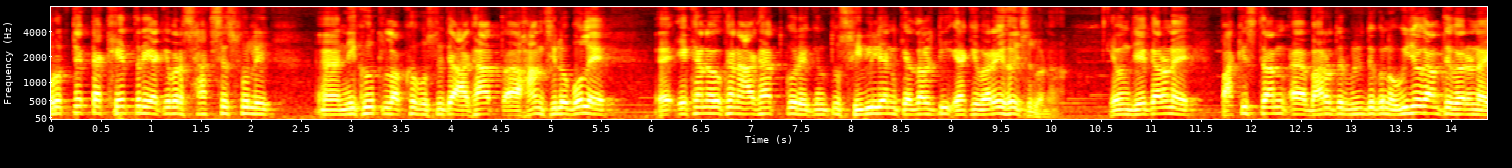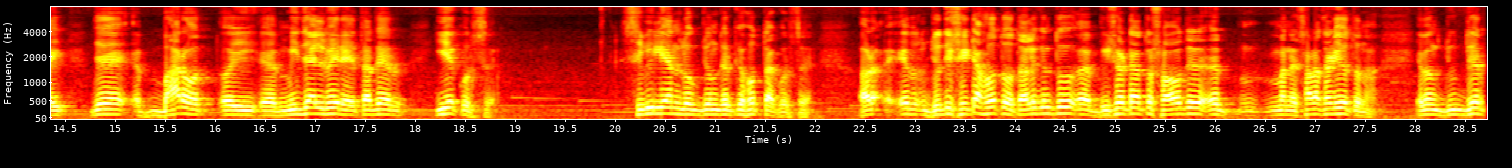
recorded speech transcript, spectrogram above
প্রত্যেকটা ক্ষেত্রে একেবারে সাকসেসফুলি নিখুঁত লক্ষ্যবস্তুতে আঘাত হানছিল বলে এখানে ওখানে আঘাত করে কিন্তু সিভিলিয়ান ক্যাজাল্টি একেবারেই হয়েছিল না। এবং যে কারণে পাকিস্তান ভারতের বিরুদ্ধে কোনো অভিযোগ আনতে পারে নাই যে ভারত ওই মিজাইল মেরে তাদের ইয়ে করছে। সিভিলিয়ান লোকজনদেরকে হত্যা করছে। আর যদি সেটা হতো, তাহলে কিন্তু বিষয়টা তো সহজে মানে ছাড়াছাড়ি হতো না। এবং যুদ্ধের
